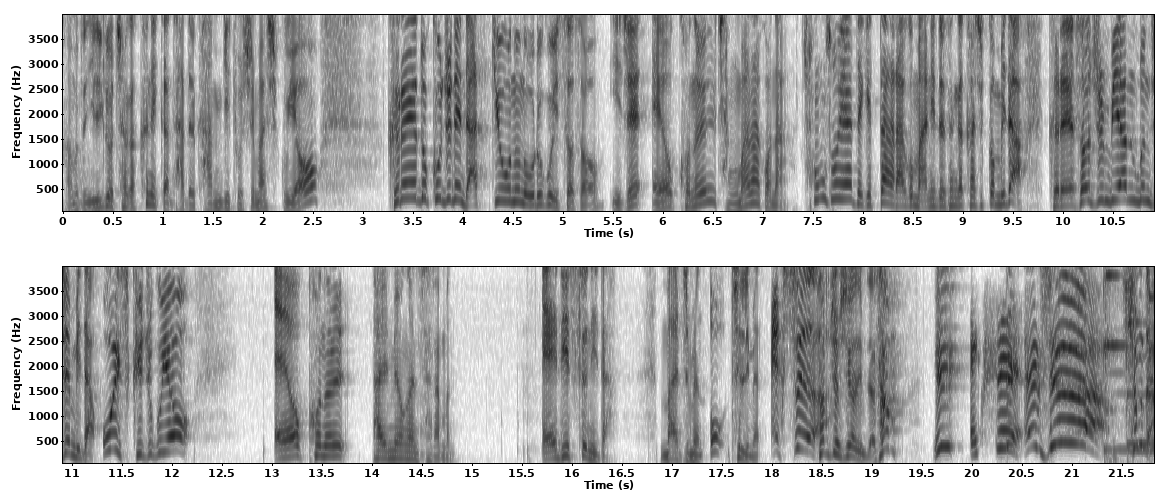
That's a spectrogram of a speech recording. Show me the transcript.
아무튼 일교차가 크니까 다들 감기 조심하시고요. 그래도 꾸준히 낮 기온은 오르고 있어서 이제 에어컨을 장만하거나 청소해야 되겠다라고 많이들 생각하실 겁니다. 그래서 준비한 문제입니다. OX 퀴즈고요. 에어컨을 발명한 사람은 에디슨이다. 맞으면 O, 틀리면 X. 3초 시간입니다. 3, 2, X. X! 정답.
